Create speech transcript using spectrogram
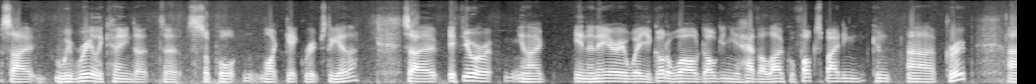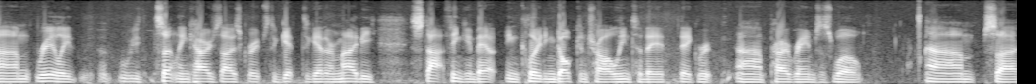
So we're really keen to, to support like get groups together. So if you're you know in an area where you've got a wild dog and you have a local fox baiting uh, group, um, really we certainly encourage those groups to get together and maybe start thinking about including dog control into their, their group uh, programs as well. Um, so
